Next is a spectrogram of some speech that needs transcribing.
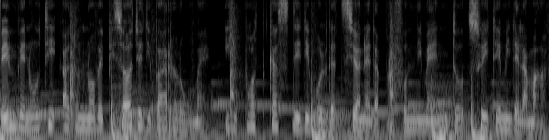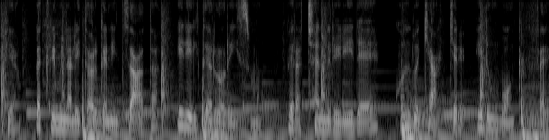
Benvenuti ad un nuovo episodio di Barlume, il podcast di divulgazione ed approfondimento sui temi della mafia, la criminalità organizzata ed il terrorismo, per accendere le idee con due chiacchiere ed un buon caffè.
